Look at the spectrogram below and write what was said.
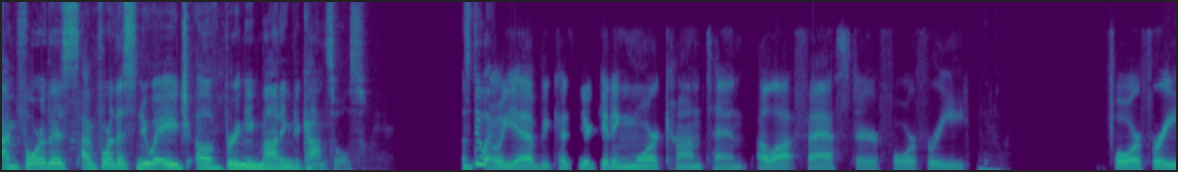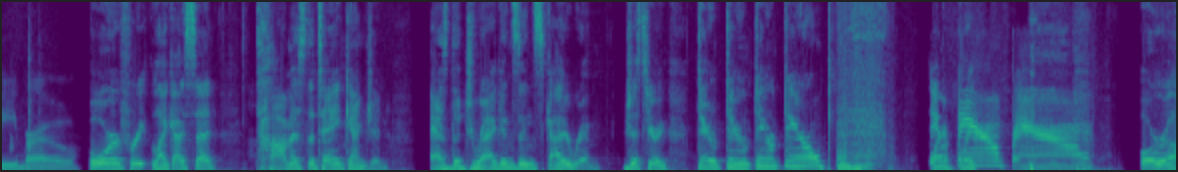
I'm for this. I'm for this new age of bringing modding to consoles. Let's do it. Oh yeah, because you're getting more content a lot faster for free. For free, bro. For free, like I said, Thomas the Tank Engine as the dragons in Skyrim. Just hearing down, down, down, down, Fucking break- or uh,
